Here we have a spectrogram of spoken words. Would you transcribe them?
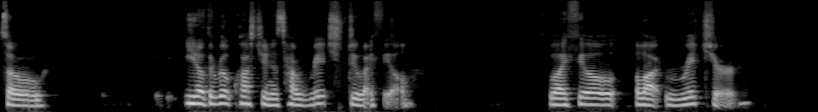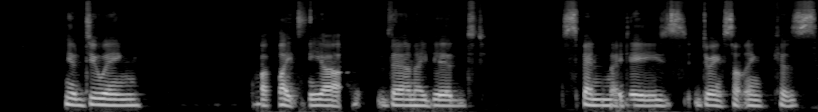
So, you know, the real question is how rich do I feel? Well, I feel a lot richer, you know, doing what lights me up than I did spend my days doing something because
